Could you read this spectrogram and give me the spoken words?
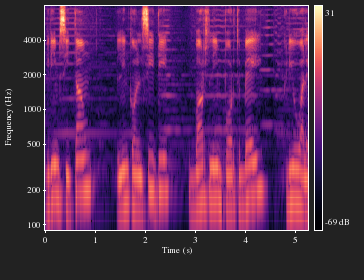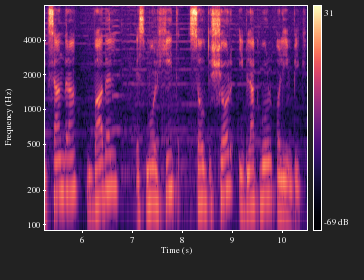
Grimsby Town, Lincoln City, Barsley Port Vale, Crew Alexandra, Battle, Small Heath, South Shore y Blackburn Olympic.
